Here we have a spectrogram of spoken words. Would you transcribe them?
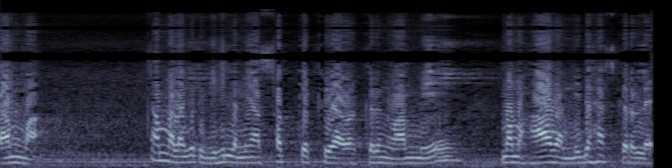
අම්මා. අම්මා ළඟට ගිහිල්ලා මෙයා සත්‍ය ක්‍රියාවක් කරනවා. අම්මේ මම හාවන් නිදහස් කරලා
